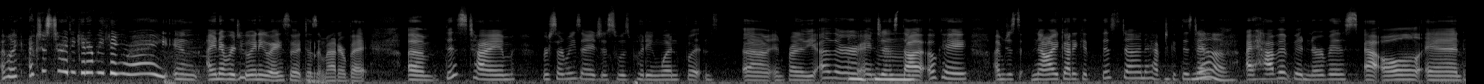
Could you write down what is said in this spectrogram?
I'm like, I'm just trying to get everything right. And I never do anyway, so it doesn't matter. But um, this time, for some reason, I just was putting one foot in, uh, in front of the other and just Mhm. thought, okay, I'm just, now I got to get this done. I have to get this Yeah. done. I haven't been nervous at all. And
